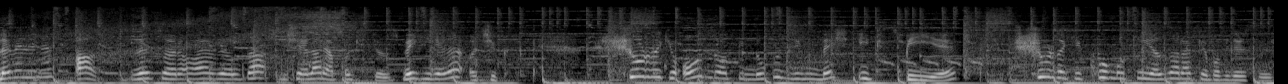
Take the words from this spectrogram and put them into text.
leveliniz az ve survival'da bir şeyler yapmak istiyoruz ve hileler açık. Şuradaki 14.925 XP'yi şuradaki komutu yazarak yapabilirsiniz.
